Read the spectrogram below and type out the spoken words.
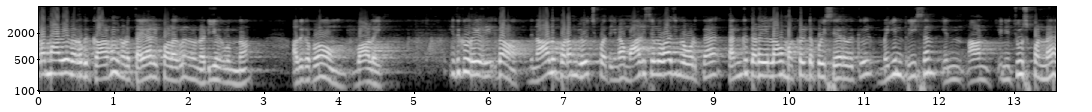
படமாகவே வர்றதுக்கு காரணம் என்னோட தயாரிப்பாளர்களும் என்னோட நடிகர்களும் தான். அதுக்கப்புறம் வாழை இதுக்கு ஒரு இதான். இந்த நாலு படம் யோசிச்சு பார்த்தீங்கன்னா மாரி செல்வராஜுங்கிற ஒருத்தன் தங்கு தடை இல்லாமல் மக்கள்கிட்ட போய் சேர்றதுக்கு மெயின் ரீசன் என் நான் என்னை சூஸ் பண்ண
